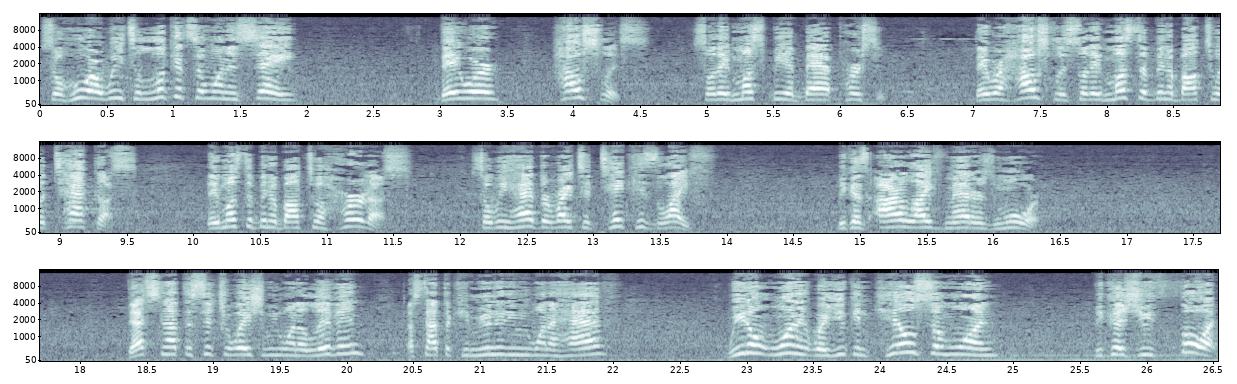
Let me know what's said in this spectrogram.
So who are we to look at someone and say they were houseless, so they must be a bad person? They were houseless, so they must have been about to attack us. They must have been about to hurt us. So we had the right to take his life because our life matters more. That's not the situation we want to live in. That's not the community we want to have. We don't want it where you can kill someone because you thought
